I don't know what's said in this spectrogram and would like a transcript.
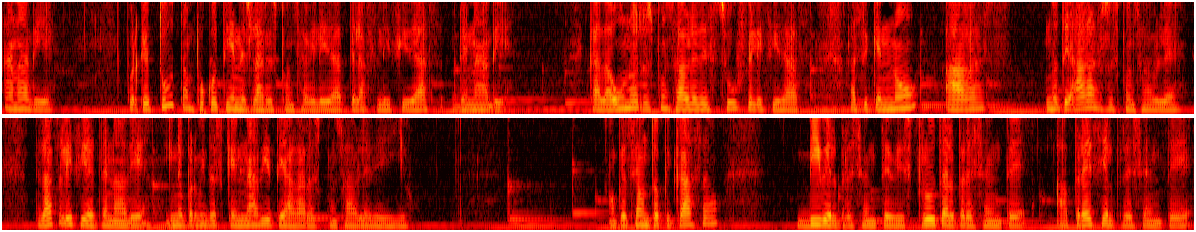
a nadie, porque tú tampoco tienes la responsabilidad de la felicidad de nadie. Cada uno es responsable de su felicidad, así que no hagas, no te hagas responsable de la felicidad de nadie y no permitas que nadie te haga responsable de ello. Aunque sea un topicazo, vive el presente, disfruta el presente, aprecia el presente,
